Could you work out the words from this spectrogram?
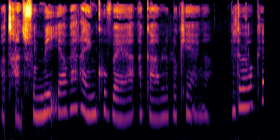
og transformere, hvad der end kunne være af gamle blokeringer. Vil det være okay?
